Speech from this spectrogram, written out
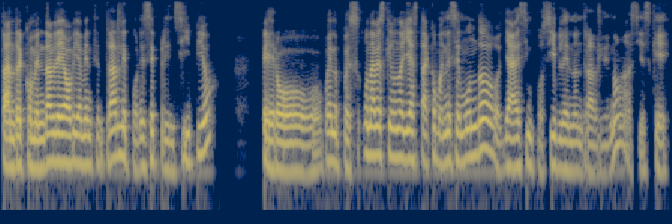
tan recomendable, obviamente, entrarle por ese principio, pero bueno, pues una vez que uno ya está como en ese mundo, ya es imposible no entrarle, ¿no? Así es que,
